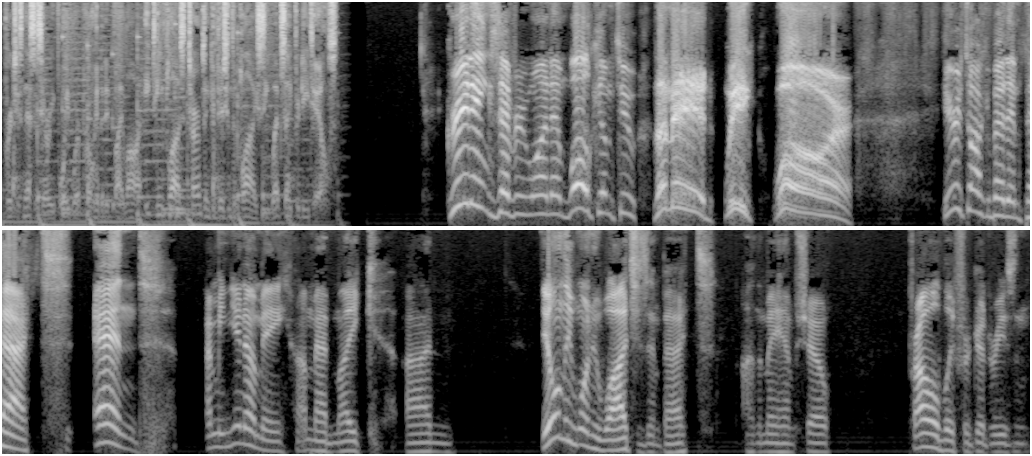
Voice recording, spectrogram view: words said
Purchase necessary. Void where prohibited by law. 18 plus terms and conditions apply. See website for details. Greetings, everyone, and welcome to the Midweek War. Here to talk about Impact. And, I mean, you know me. I'm Mad Mike. I'm the only one who watches Impact on the Mayhem Show. Probably for good reason.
